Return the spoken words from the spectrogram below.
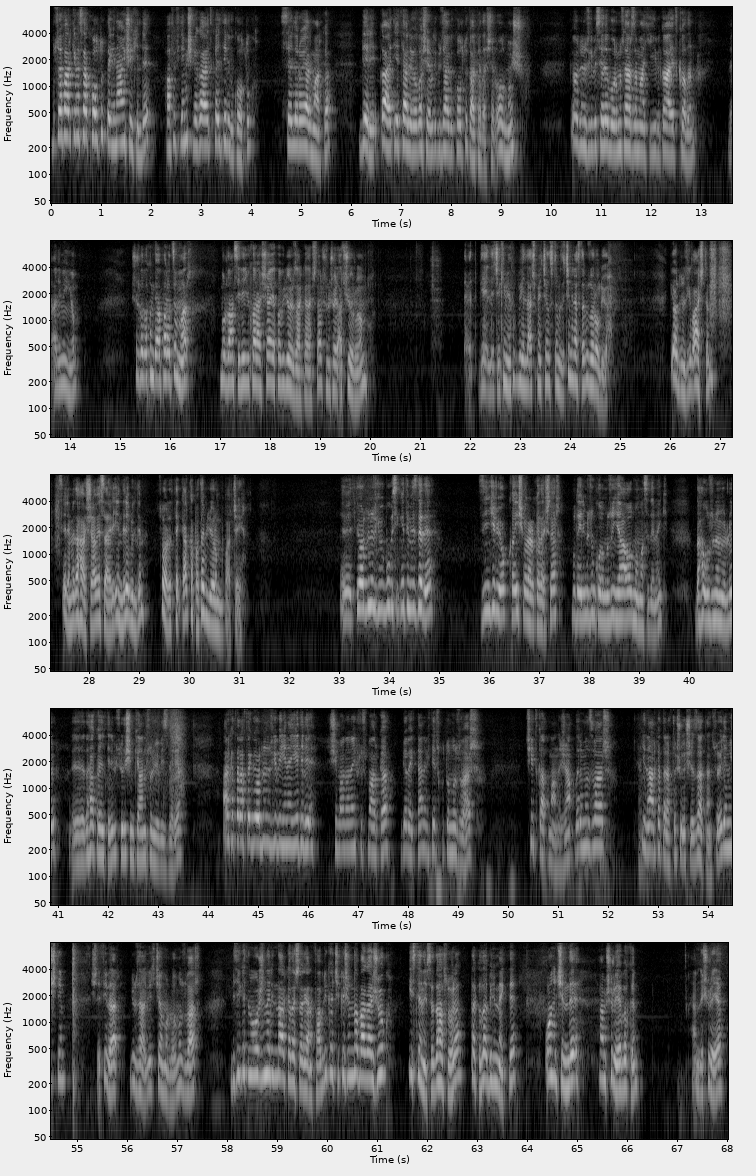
Bu seferki mesela koltuk da yine aynı şekilde hafiflemiş ve gayet kaliteli bir koltuk. Selle Royal marka. Deri gayet yeterli ve başarılı güzel bir koltuk arkadaşlar olmuş. Gördüğünüz gibi sele borumuz her zamanki gibi gayet kalın ve alüminyum. Şurada bakın bir aparatım var. Buradan seleyi yukarı aşağı yapabiliyoruz arkadaşlar. Şunu şöyle açıyorum. Evet bir elle çekim yapıp bir elle açmaya çalıştığımız için biraz tabi zor oluyor. Gördüğünüz gibi açtım. Selimi daha aşağı vesaire indirebildim. Sonra da tekrar kapatabiliyorum bu parçayı. Evet gördüğünüz gibi bu bisikletimizde de zincir yok. Kayış var arkadaşlar. Bu da elimizin kolumuzun yağ olmaması demek. Daha uzun ömürlü, e, daha kaliteli bir sürüş imkanı sunuyor bizlere. Arka tarafta gördüğünüz gibi yine 7'li Shimano Nexus marka göbekten vites kutumuz var. Çift katmanlı jantlarımız var. Yine arka tarafta şu ışığı zaten söylemiştim. İşte fiber güzel bir çamurluğumuz var. Bisikletin orijinalinde arkadaşlar yani fabrika çıkışında bagaj yok. İstenirse daha sonra takılabilmekte. Onun için de hem şuraya bakın hem de şuraya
